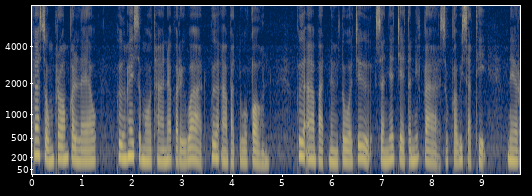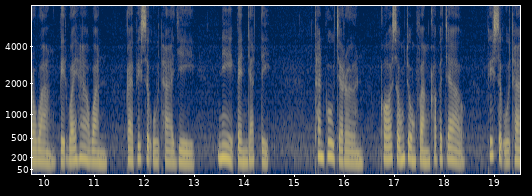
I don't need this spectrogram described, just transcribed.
ถ้าสงพร้อมกันแล้ว พึงให้สมโมทานปริวาสเพื่ออาบัตตัวก่อน เพื่ออาบัตหนึ่งตัวชื่อ สัญญเจตนิกาสุขวิสัตถิในระหว่างปิดไว้ห้าวันแก่ภิกษุอุทายี นี่เป็นยติ ท่านผู้เจริญ ขอสงจงฟังข้าพเจ้า ภิกษุอุทา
